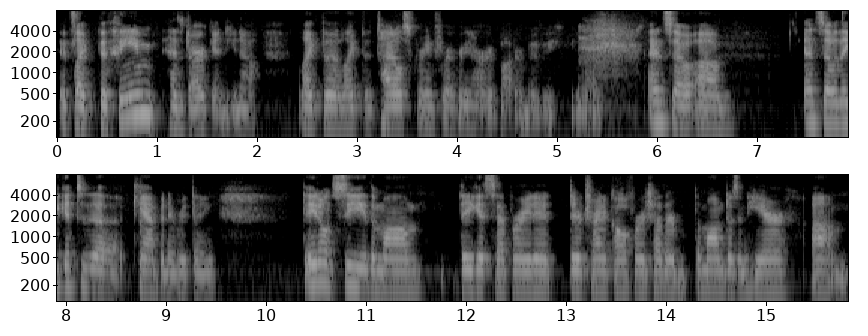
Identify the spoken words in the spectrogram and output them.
It's like the theme has darkened, you know, like the like the title screen for every Harry Potter movie, you know. And so, um, and so they get to the camp and everything. They don't see the mom. They get separated. They're trying to call for each other. The mom doesn't hear. Um,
